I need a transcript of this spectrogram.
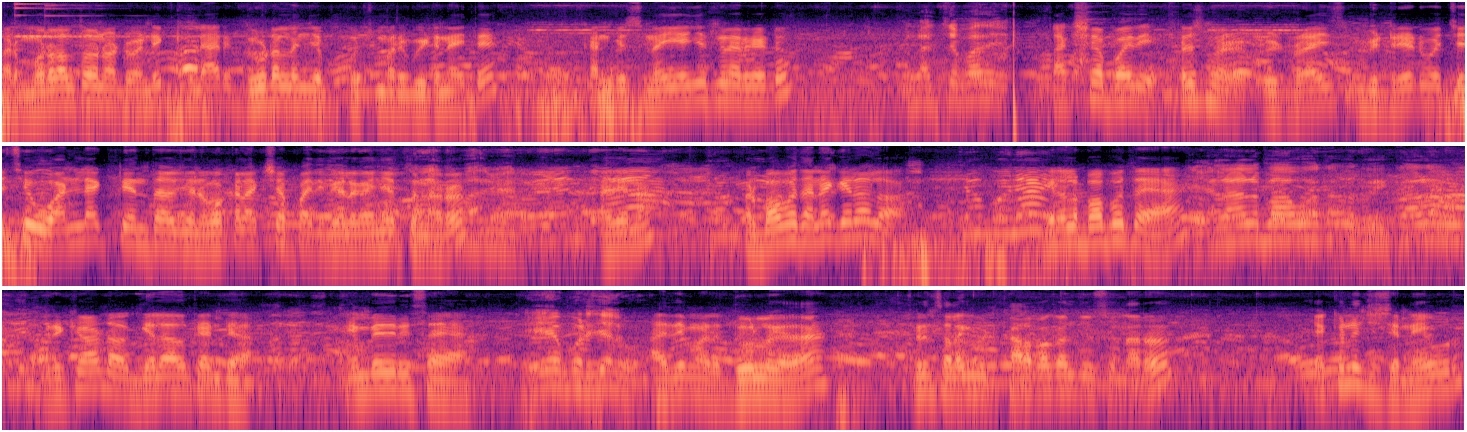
మరి ముర్రలతో ఉన్నటువంటి కిలారి దూడలు అని చెప్పుకోవచ్చు మరి వీటిని అయితే కనిపిస్తున్నాయి. ఏం చెప్తున్నారు రేటు? లక్ష పది ఫ్రెండ్స్ మరి ప్రైస్ వీటి రేట్ వచ్చేసి వన్ ల్యాక్ టెన్ థౌసండ్ ఒక లక్ష పది వేలుగా అని చెప్తున్నారు. అదేనా? మరి బాబోతానా గెలాలో? గెలాలు బాబోతాయా రికార్డు గెలాల కంటే. ఏం బెదిరిస్తాయా? అదే మరి దూళ్ళు కదా. ఫ్రెండ్స్ అలాగే వీటి చూస్తున్నారు. ఎక్కడి నుంచి వచ్చారు? ఏ ఊరు?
